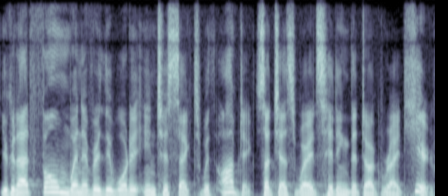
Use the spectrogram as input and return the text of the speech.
You could add foam whenever the water intersects with objects, such as where it's hitting the dog right here.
